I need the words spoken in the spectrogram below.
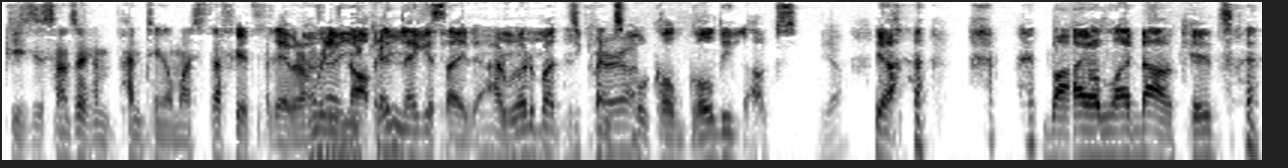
Jesus, sounds like I'm punting on my stuff here today, but I'm No, really not. in Legacy, I wrote about this principle on. called Goldilocks. Yeah. Yeah. Buy online now, kids. but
